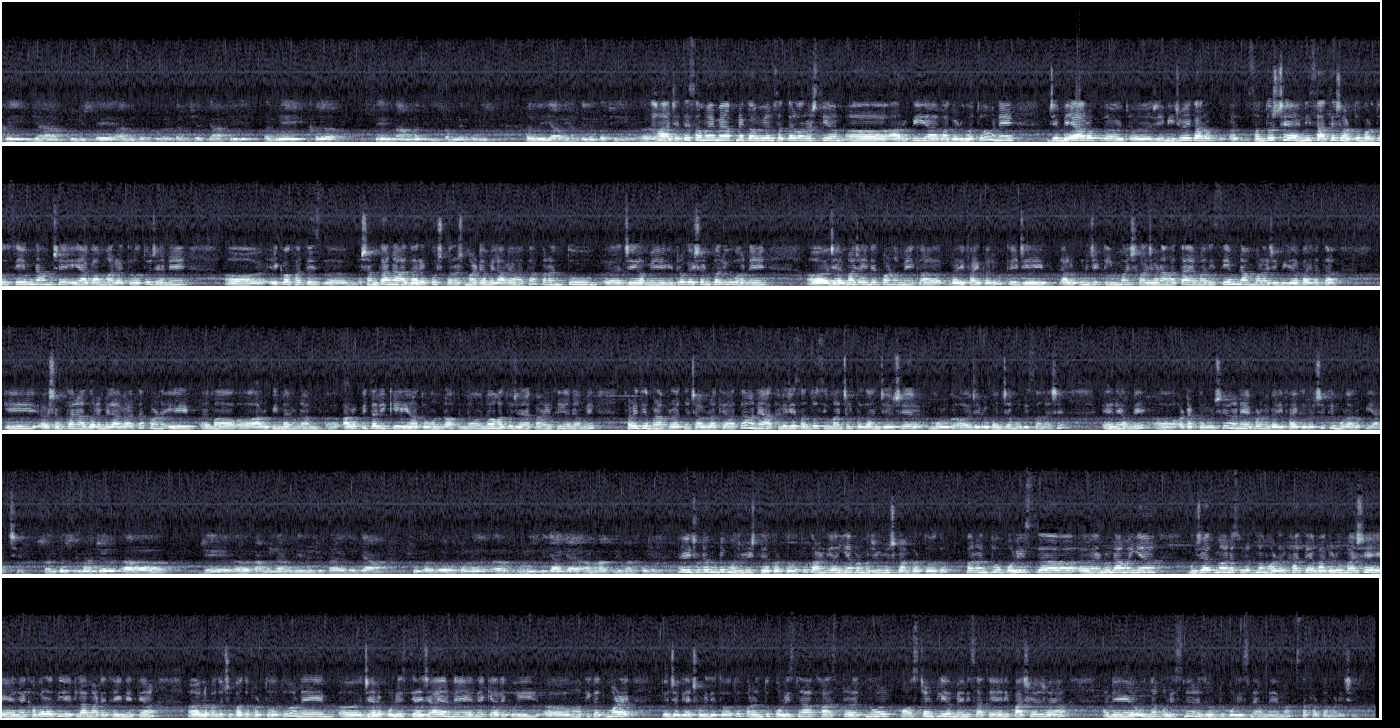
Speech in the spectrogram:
કઈ જ્યાં પોલીસે આની ધરપકડ કરી છે ત્યાંથી જ અન્ય એક સેમ નામના કિસમને પોલીસ લઈ આવી હતી ને પછી હા જે તે સમયે મેં આપને કહ્યું એમ સત્તર વર્ષથી આરોપી આ વાગડ્યું હતો અને જે બે આરોપ જે બીજો એક આરોપ સંતોષ છે એની સાથે જ હળતું ભળતું સેમ નામ છે એ આ ગામમાં રહેતો હતો જેને એક વખતે શંકાના આધારે પૂછપરછ માટે અમે લાવ્યા હતા, પરંતુ જે અમે ઇન્ટ્રોગેશન કર્યું અને જેલમાં જઈને પણ અમે વેરીફાઈ કર્યું કે જે આ લોકોની જે ટીમમાં છ જણા હતા, એમાંથી સેમ નામવાળા જે બીજા ભાઈ હતા, એ શંકાના આધારે અમે લાવ્યા હતા, પણ એ, એમાં આરોપી મેનું નામ આરોપી તરીકે એ હતો, ન હતો, જેના કારણે થઈ અને અમે ફરીથી હમણાં પ્રયત્ન ચાલુ રાખ્યા હતા અને આખરે જે સંતોષ હિમાંચલ પ્રધાન જે છે, મૂળ જે ગંજામ, ઓડિશાના છે એને અમે અટક કર્યો છે અને એ પણ અમે વેરીફાઈ કર્યો છે કે મૂળ આરોપી આ છે. સંતોષ હિમાચલ જે તામિલનાડુ જઈને ચૂંટાયો હતો ત્યાં એ છોટા મોટી મજૂરી જ ત્યાં કરતો હતો કારણ કે અહીંયા પણ મજૂરીનું જ કામ કરતો હતો. પરંતુ પોલીસ એનું નામ અહીંયા ગુજરાતમાં અને સુરતમાં મોડલ ખાતે ભાગેડુમાં છે એને ખબર હતી એટલા માટે થઈને ત્યાં લપાતો છુપાતો ફરતો હતો. અને જ્યારે પોલીસ ત્યાં જાય અને એને ક્યારે કોઈ હકીકત મળે તો એ જગ્યા છોડી દેતો હતો. પરંતુ પોલીસના ખાસ પ્રયત્નો કોન્સ્ટન્ટલી અમે એની સાથે એની પાછળ જ રહ્યા અને ઉધના પોલીસને અને ઝોન ટુ પોલીસને અમને એમાં સફળતા મળી છે.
